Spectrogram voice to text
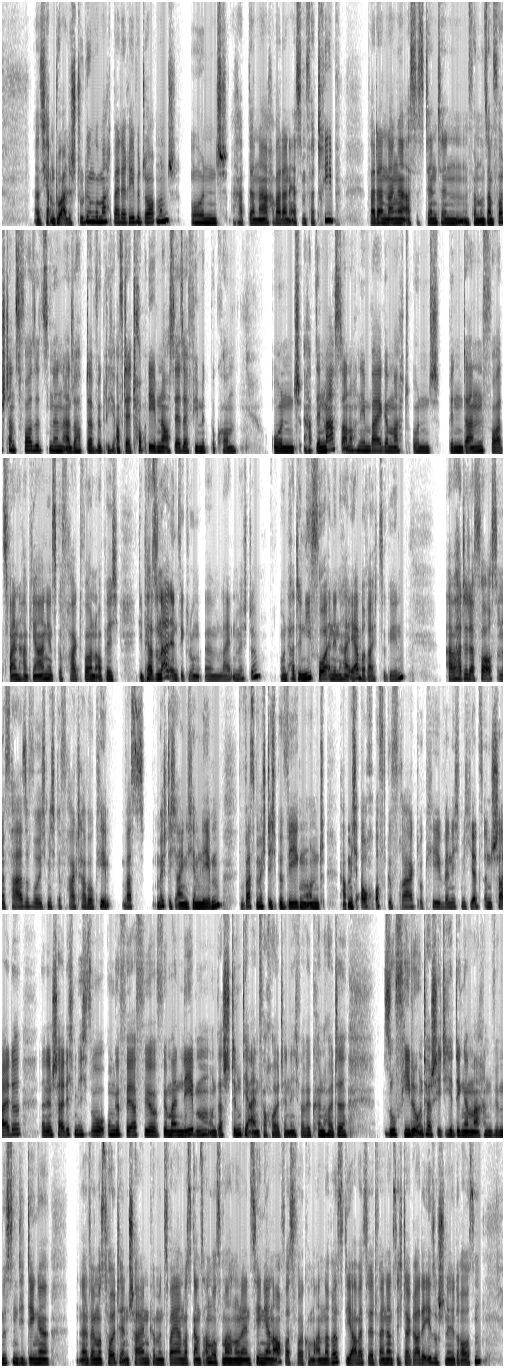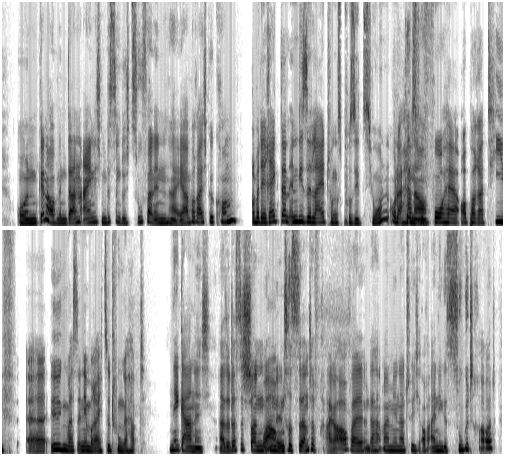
Also ich habe ein duales Studium gemacht bei der Rewe Dortmund und habe danach war dann erst im Vertrieb, war dann lange Assistentin von unserem Vorstandsvorsitzenden, also habe da wirklich auf der Top-Ebene auch sehr, sehr viel mitbekommen und habe den Master auch noch nebenbei gemacht und bin dann vor zweieinhalb Jahren jetzt gefragt worden, ob ich die Personalentwicklung ähm, leiten möchte und hatte nie vor, in den HR-Bereich zu gehen. Aber hatte davor auch so eine Phase, wo ich mich gefragt habe, okay, was möchte ich eigentlich im Leben? Was möchte ich bewegen? Und habe mich auch oft gefragt, okay, wenn ich mich jetzt entscheide, dann entscheide ich mich so ungefähr für, für mein Leben. Und das stimmt ja einfach heute nicht, weil wir können heute so viele unterschiedliche Dinge machen. Wir müssen die Dinge wenn wir uns heute entscheiden, können wir in zwei Jahren was ganz anderes machen oder in zehn Jahren auch was vollkommen anderes. Die Arbeitswelt verändert sich da gerade eh so schnell draußen. Und genau, bin dann eigentlich ein bisschen durch Zufall in den HR-Bereich gekommen. Aber direkt dann in diese Leitungsposition? Oder hast genau. du vorher operativ äh, irgendwas in dem Bereich zu tun gehabt? Nee, gar nicht. Also das ist schon wow. eine interessante Frage auch, weil da hat man mir natürlich auch einiges zugetraut.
